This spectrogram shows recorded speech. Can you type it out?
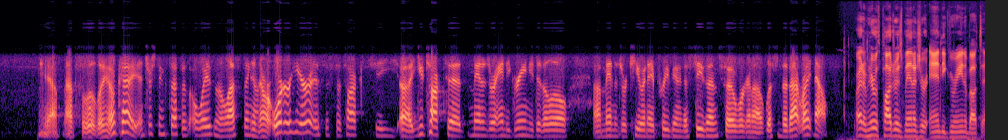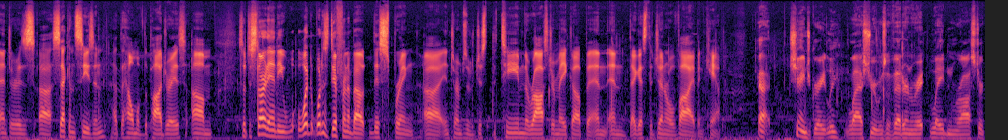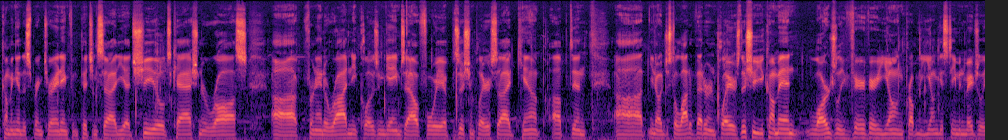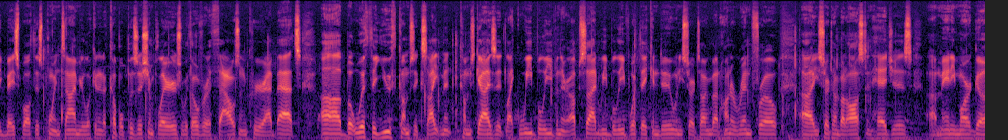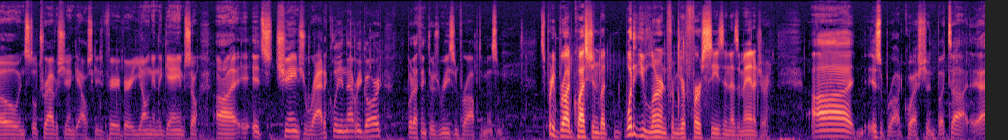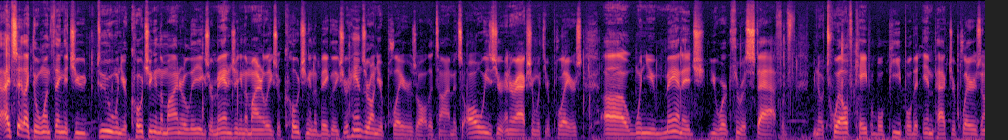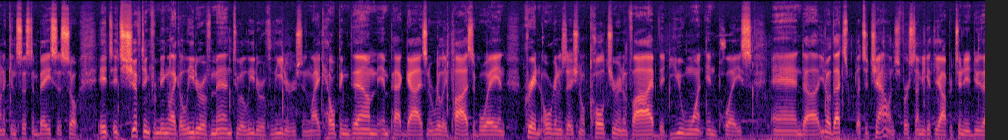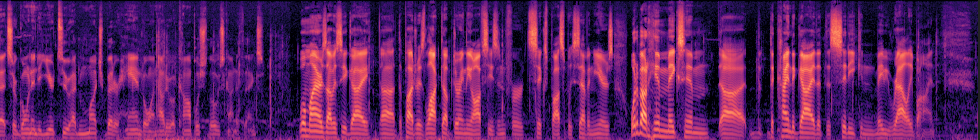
Yeah, absolutely. Okay, interesting stuff as always. And the last thing in our order here is just to talk to uh, you. Talked to manager Andy Green. You did a little uh, manager Q and A previewing the season, so we're going to listen to that right now. All right, I'm here with Padres manager Andy Green, about to enter his uh, second season at the helm of the Padres. Um, so to start, Andy, what what is different about this spring uh, in terms of just the team, the roster makeup, and and I guess the general vibe in camp? Changed greatly. Last year was a veteran laden roster coming into spring training. From the pitching side, you had Shields, Cashner, Ross, uh, Fernando Rodney closing games out for you. Position player side, Kemp, Upton. Uh, you know, just a lot of veteran players. This year, you come in largely very, very young, probably the youngest team in Major League Baseball at this point in time. You're looking at a couple position players with over a thousand career at bats. Uh, but with the youth comes excitement, comes guys that like we believe in their upside, we believe what they can do. When you start talking about Hunter Renfroe, uh, you start talking about Austin Hedges, uh, Manny Margot, and still Travis Jankowski is very, very young in the game. So uh, it's changed radically in that regard. But I think there's reason for optimism. It's a pretty broad question, but what did you learn from your first season as a manager? Uh, is a broad question, but uh, I'd say like the one thing that you do when you're coaching in the minor leagues or managing in the minor leagues or coaching in the big leagues, your hands are on your players all the time. It's always your interaction with your players. Uh, when you manage, you work through a staff of you know 12 capable people that impact your players on a consistent basis. So it's it's shifting from being like a leader of men to a leader of leaders and like helping them impact guys in a really positive way and create an organizational culture and a vibe that you want in place. And uh, you know that's that's a challenge. First time you get the opportunity to do that. So going into year two, had much better handle on how to accomplish those kind of things. Wil Myers, obviously a guy uh, the Padres locked up during the offseason for six, possibly seven years. What about him makes him uh, the, the kind of guy that the city can maybe rally behind?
